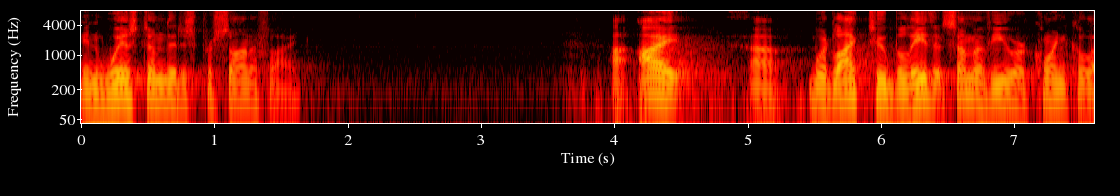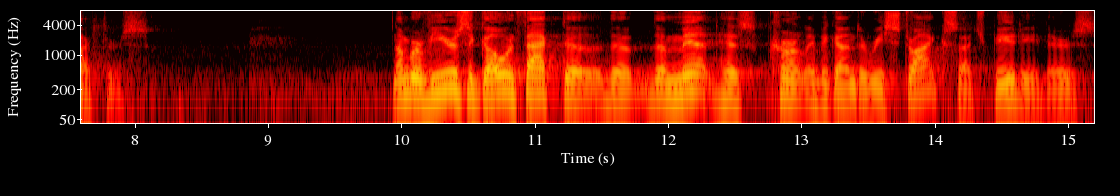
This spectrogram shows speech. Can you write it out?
in wisdom that is personified. I uh, would like to believe that some of you are coin collectors. A number of years ago, in fact, the, the, the mint has currently begun to restrike such beauty. There's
